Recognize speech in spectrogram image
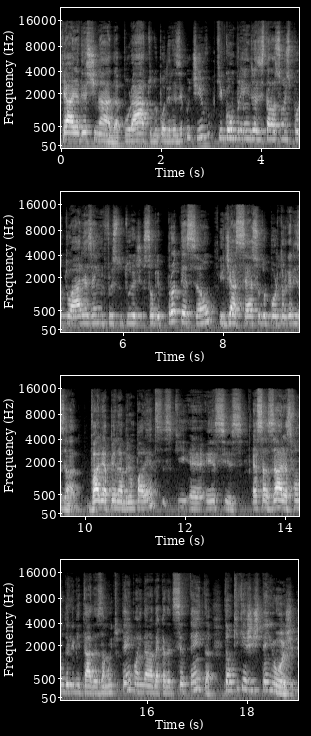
que é a área destinada por ato do Poder Executivo, que compreende as instalações portuárias e infraestrutura de, sobre proteção e de acesso do porto organizado. Vale a pena abrir um parênteses que é, esses essas áreas foram delimitadas há muito tempo, ainda na década de 70. Então, o que, que a gente tem hoje?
